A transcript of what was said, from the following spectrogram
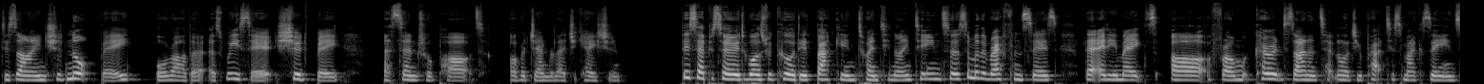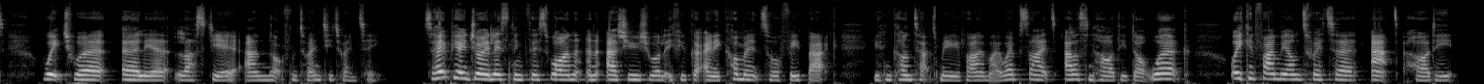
design should not be, or rather, as we see it, should be a central part of a general education. This episode was recorded back in 2019, so some of the references that Eddie makes are from current design and technology practice magazines, which were earlier last year and not from 2020. So, hope you enjoy listening to this one. And as usual, if you've got any comments or feedback, you can contact me via my website, alisonhardy.work, or you can find me on Twitter at hardy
